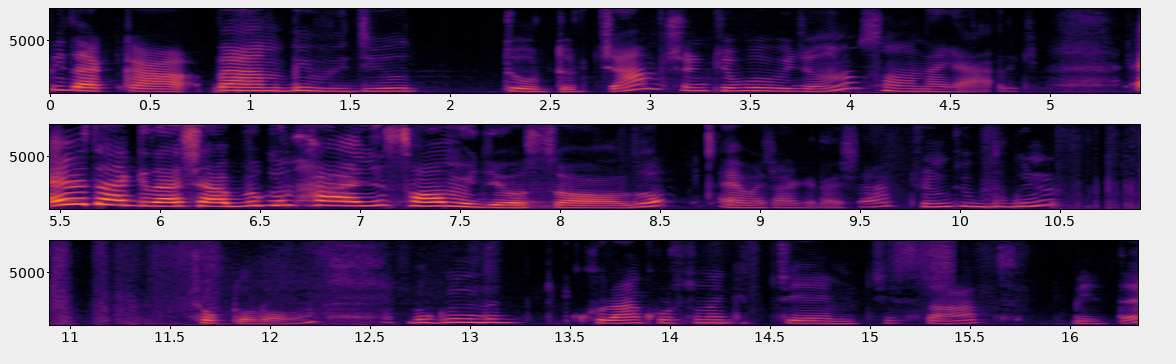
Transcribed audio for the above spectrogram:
Bir dakika ben bir video durduracağım. Çünkü bu videonun sonuna geldik. Evet arkadaşlar bugün halin son videosu oldu. Evet arkadaşlar. Çünkü bugün çok yoruldum. Bugün de Kur'an kursuna gideceğim için saat 1'de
